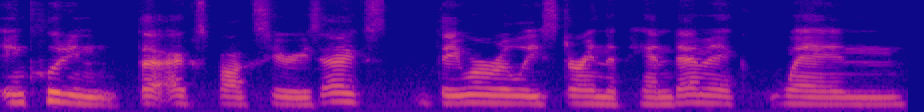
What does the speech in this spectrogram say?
including the Xbox Series X, they were released during the pandemic when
